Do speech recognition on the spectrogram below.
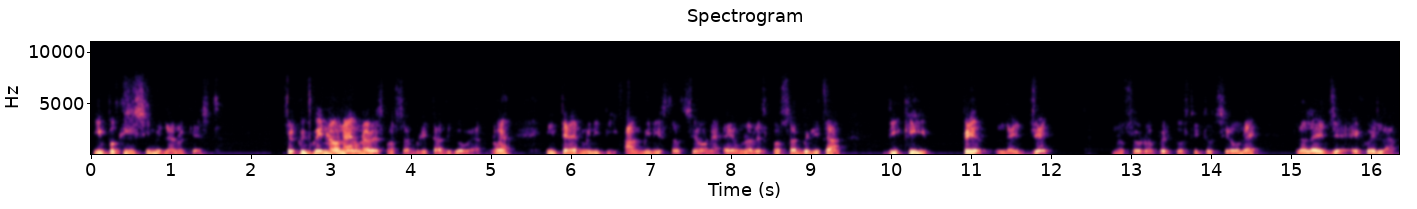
In pochissimi l'hanno chiesto. Per cui qui non è una responsabilità di governo, eh? In termini di amministrazione è una responsabilità di chi per legge, non solo per Costituzione, la legge è quella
